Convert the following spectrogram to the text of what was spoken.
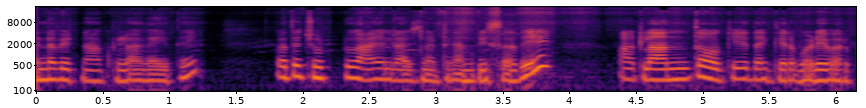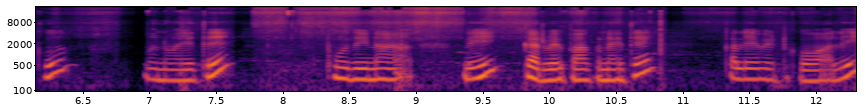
ఎండబెట్టిన ఆకులాగా అయితే పోతే చుట్టూ ఆయిల్ రాసినట్టుగా అనిపిస్తుంది. అట్లా అంతా ఒకే దగ్గర పడే వరకు మనమైతే పుదీనాని కరివేపాకునైతే కలియబెట్టుకోవాలి.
